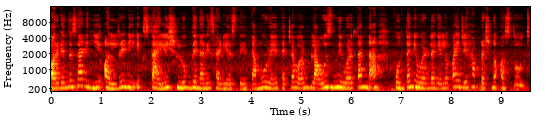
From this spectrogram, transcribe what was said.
ऑर्गॅन्झा साडी ही ऑलरेडी एक स्टायलिश लूक देणारी साडी असते. त्यामुळे त्याच्यावर ब्लाऊज निवडताना कोणतं निवडलं गेलं पाहिजे हा प्रश्न असतोच.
